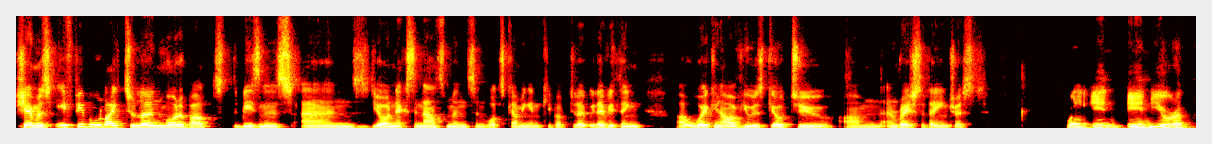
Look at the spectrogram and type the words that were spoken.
Seamus, if people would like to learn more about the business and your next announcements and what's coming and keep up to date with everything, uh, where can our viewers go to um, and register their interest? Well, in, in Europe,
